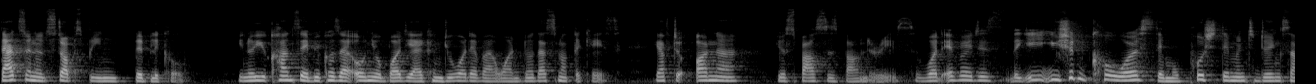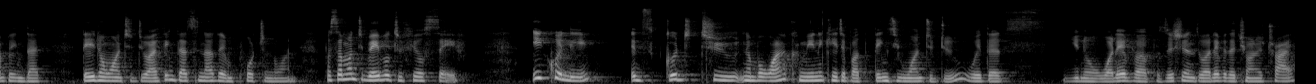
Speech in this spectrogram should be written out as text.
that's when it stops being biblical. You know, you can't say because I own your body, I can do whatever I want. No, that's not the case. You have to honor your spouse's boundaries. Whatever it is, you, shouldn't coerce them or push them into doing something that they don't want to do. I think that's another important one for someone to be able to feel safe. Equally, it's good to number one communicate about the things you want to do, whether it's you know whatever positions, whatever that you want to try.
